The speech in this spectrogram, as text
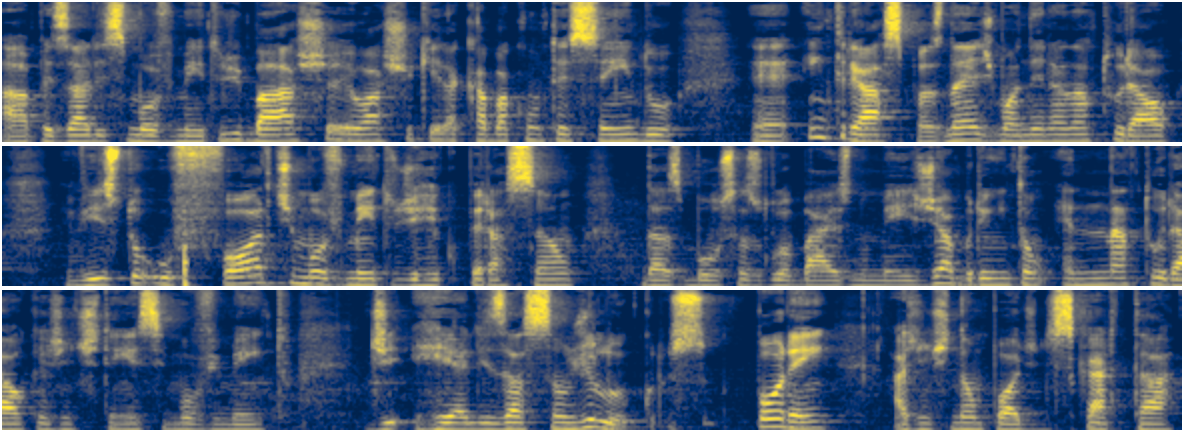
apesar desse movimento de baixa, eu acho que ele acaba acontecendo, é, entre aspas, né, de maneira natural, visto o forte movimento de recuperação das bolsas globais no mês de abril. Então, é natural que a gente tenha esse movimento de realização de lucros. Porém, a gente não pode descartar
